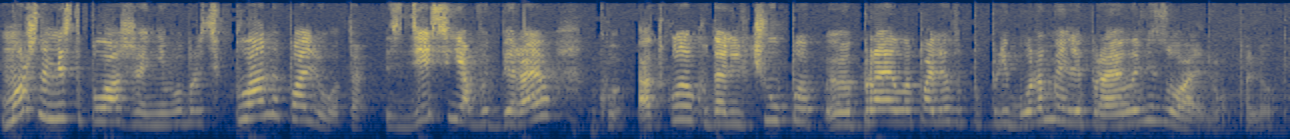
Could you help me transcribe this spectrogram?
Можно местоположение выбрать планы полета. Здесь я выбираю, откуда куда лечу, э, правила полета по приборам или правила визуального полета.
